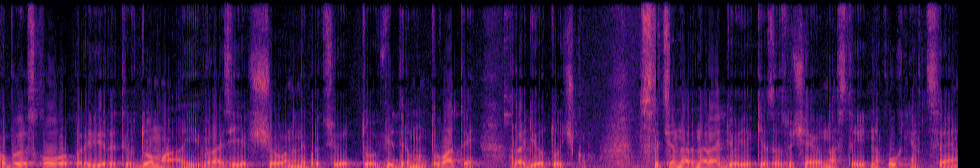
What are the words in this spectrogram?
обов'язково перевірити вдома, і в разі, якщо вона не працює, то відремонтувати радіоточку. Стаціонарне радіо, яке зазвичай у нас стоїть на кухнях, це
